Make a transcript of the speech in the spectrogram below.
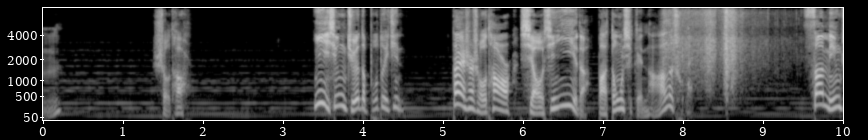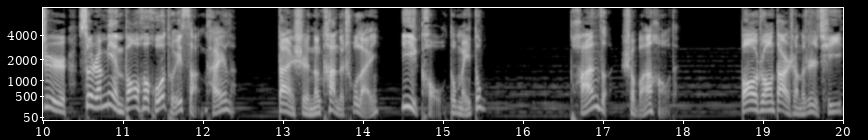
嗯，手套。一兴觉得不对劲，戴上手套，小心翼翼的把东西给拿了出来。三明治虽然面包和火腿散开了，但是能看得出来一口都没动，盘子是完好的。包装袋上的日期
